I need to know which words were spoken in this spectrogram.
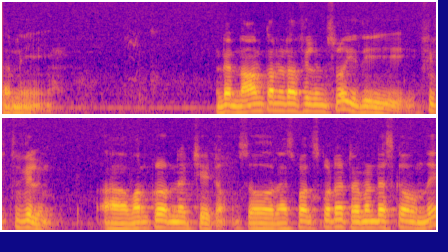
దాన్ని అంటే నాన్ కన్నడ ఫిలిమ్స్లో ఇది fifth film. One crore net చేయటం. సో రెస్పాన్స్ కూడా ట్రెమెండస్గా ఉంది.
